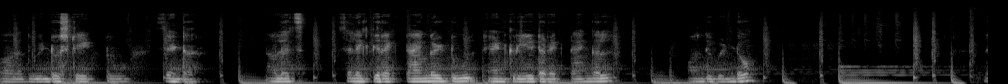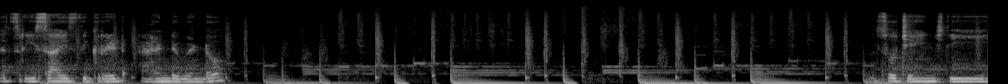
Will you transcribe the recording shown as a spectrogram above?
or the window state to center. Now let's select the rectangle tool and create a rectangle on the window. Let's resize the grid and the window also change the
